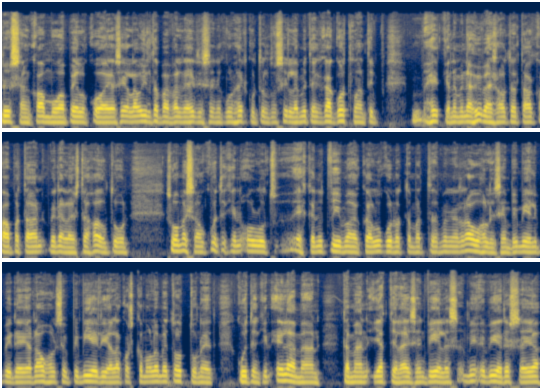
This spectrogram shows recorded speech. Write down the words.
ryssän kammua pelkoa ja siellä on iltapäivälehdissä niin kuin herkuteltu sillä, miten Gotlanti hetkenä minä hyvänsä otetaan, kaapataan venäläistä haltuun. Suomessa on kuitenkin ollut ehkä nyt viime aikoina lukuun ottamatta tämmöinen rauhallisempi mielipide ja rauhallisempi mieliala, koska me olemme tottuneet kuitenkin elämään tämän jättiläisen vieressä ja,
